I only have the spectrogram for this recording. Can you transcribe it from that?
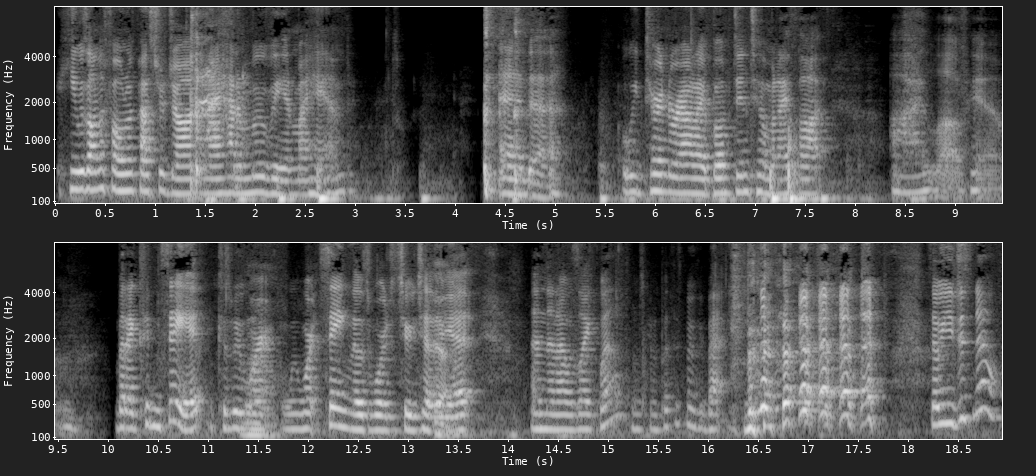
he was on the phone with Pastor John, and I had a movie in my hand, and uh, we turned around. I bumped into him, and I thought, I love him, but I couldn't say it because we weren't we weren't saying those words to each other Yeah. yet. And then I was like, well, I'm just gonna put this movie back. so you just know.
